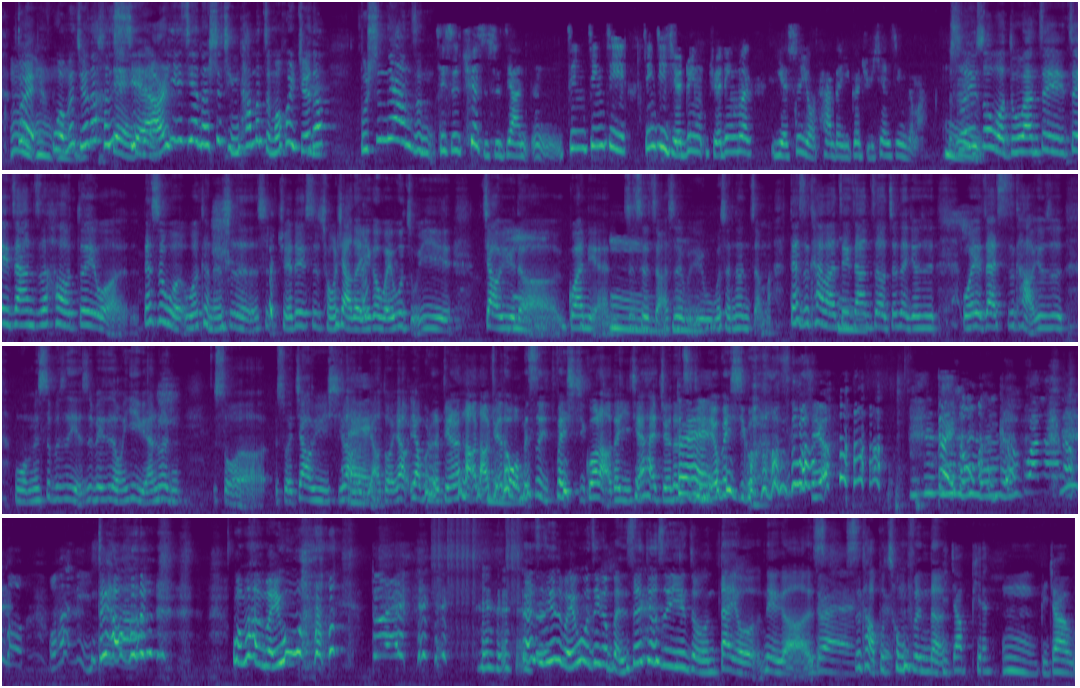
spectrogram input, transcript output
嗯对、嗯我们觉得很显而易见的事情，他们怎么会觉得不是那样子？其实确实是这样，嗯，经经济经济决定决定论也是有它的一个局限性的嘛。所以说我读完这这一章之后，对我，但是我我可能是是绝对是从小的一个唯物主义教育的观点嗯支持者，嗯是无神论者嘛。但是看完这章之后，真的就是我也在思考，就是我们是不是也是被这种一元论。所所教育洗脑的比较多，要要不是别人老老觉得我们是被洗过脑的，以前还觉得自己没有被洗过脑，是吗？对，说我们很客观啊，然后我们很理性、对啊，我们我们很唯物啊。对，但实际唯物这个本身就是一种带有那个对思考不充分的比，较偏，嗯，比较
